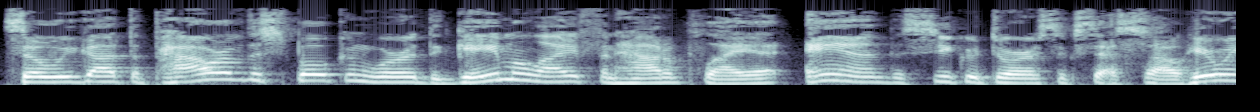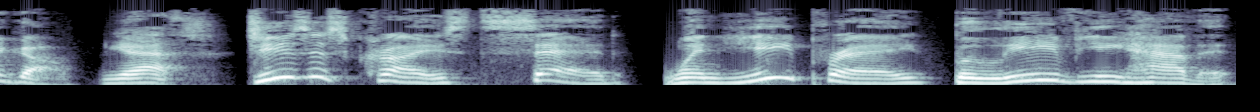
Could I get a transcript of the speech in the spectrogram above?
So we got the power of the spoken word, the game of life and how to play it, and the secret door of success. So here we go. Yes. Jesus Christ said, When ye pray, believe ye have it.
